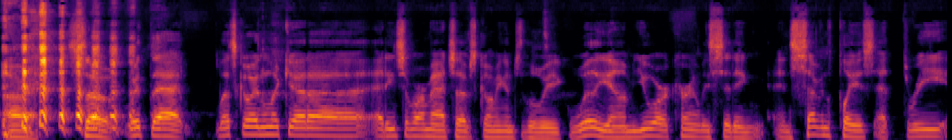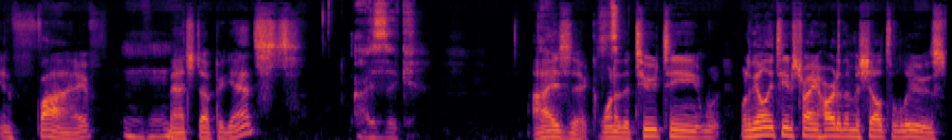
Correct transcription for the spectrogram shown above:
All right. So with that, let's go ahead and look at uh at each of our matchups going into the week. William, you are currently sitting in seventh place at three and 5 hmm matched up against Isaac. Isaac, one of the two team, one of the only teams trying harder than Michelle to lose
